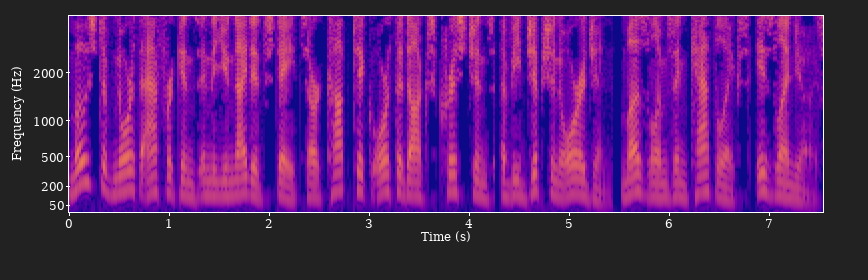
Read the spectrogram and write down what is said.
Most of North Africans in the United States are Coptic Orthodox Christians of Egyptian origin, Muslims and Catholics Isleños.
